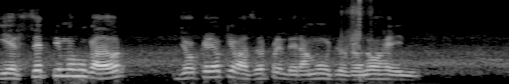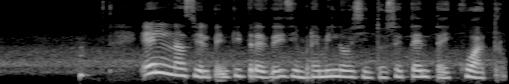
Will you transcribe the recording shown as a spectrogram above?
Y el séptimo jugador, yo creo que va a sorprender a muchos, no, Heidi? Él nació el 23 de diciembre de 1974.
